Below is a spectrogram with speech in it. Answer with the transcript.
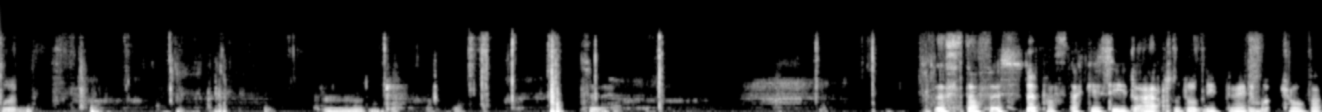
One and two. This stuff is super sticky so you actually don't need very much of it.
